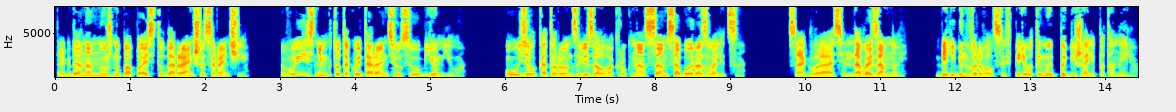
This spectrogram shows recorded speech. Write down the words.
«Тогда нам нужно попасть туда раньше саранчи. Выясним, кто такой Тарантиус, и убьем его. Узел, который он завязал вокруг нас, сам собой развалится». «Согласен, давай за мной». Белибин вырвался вперед, и мы побежали по тоннелю.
